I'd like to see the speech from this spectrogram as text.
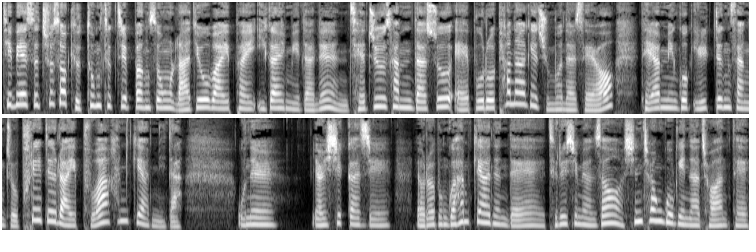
TBS 추석 교통특집 방송 라디오 와이파이 이가희입니다는 제주 삼다수 앱으로 편하게 주문하세요. 대한민국 1등 상조 프리드 라이프와 함께합니다. 오늘 10시까지 여러분과 함께 하는데 들으시면서 신청곡이나 저한테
